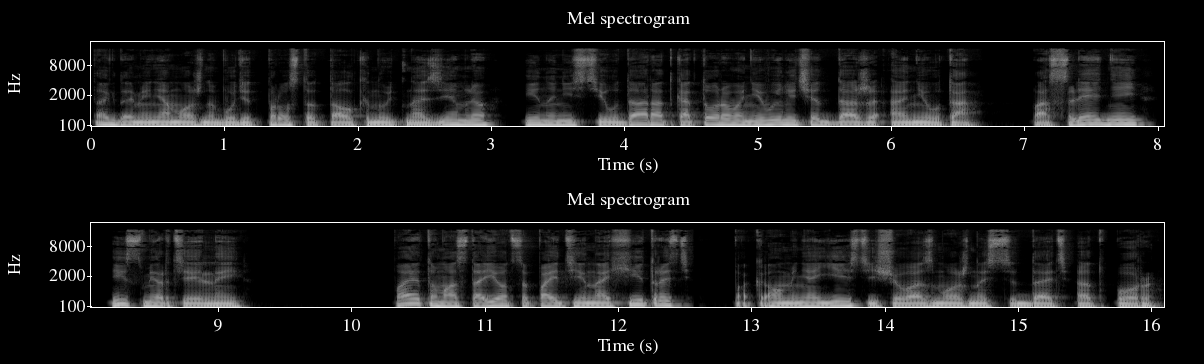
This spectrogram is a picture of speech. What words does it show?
Тогда меня можно будет просто толкнуть на землю и нанести удар, от которого не вылечит даже Анюта. Последний и смертельный. Поэтому остается пойти на хитрость, пока у меня есть еще возможность дать отпор.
